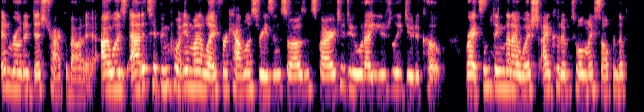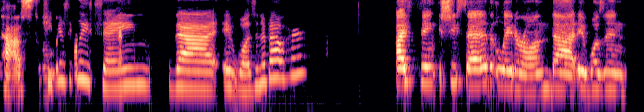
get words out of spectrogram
and wrote a diss track about it. I was at a tipping point in my life for countless reasons, so I was inspired to do what I usually do to cope. Write something that I wish I could have told myself in the past. She basically saying that it wasn't about her? I think she said later on that it wasn't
